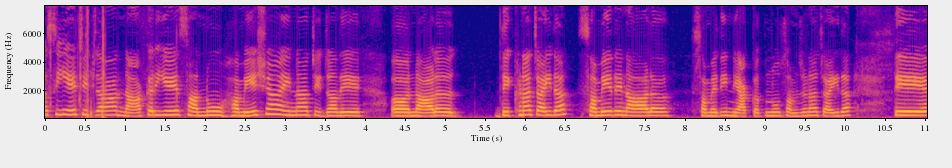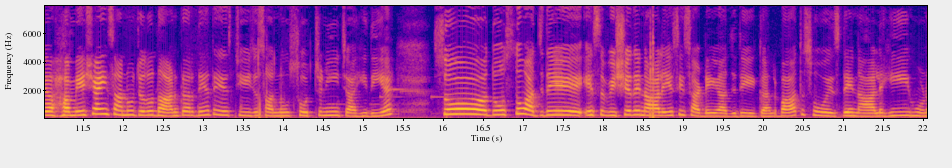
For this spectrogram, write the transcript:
ਅਸੀਂ ਇਹ ਚੀਜ਼ਾਂ ਨਾ ਕਰੀਏ, ਸਾਨੂੰ ਹਮੇਸ਼ਾ ਇਹਨਾਂ ਚੀਜ਼ਾਂ ਦੇ ਨਾਲ ਦੇਖਣਾ ਚਾਹੀਦਾ, ਸਮੇਂ ਦੇ ਨਾਲ ਸਮੇਂ ਦੀ ਨਿਆਕਤ ਨੂੰ ਸਮਝਣਾ ਚਾਹੀਦਾ ਤੇ ਹਮੇਸ਼ਾ ਹੀ ਸਾਨੂੰ ਜਦੋਂ ਦਾਨ ਕਰਦੇ ਆ ਤੇ ਇਸ ਚੀਜ਼ ਸਾਨੂੰ ਸੋਚਣੀ ਚਾਹੀਦੀ ਹੈ। ਸੋ ਦੋਸਤੋ, ਅੱਜ ਦੇ ਇਸ ਵਿਸ਼ੇ ਦੇ ਨਾਲ ਇਹ ਸੀ ਸਾਡੇ ਅੱਜ ਦੀ ਗੱਲਬਾਤ। ਸੋ ਇਸ ਦੇ ਨਾਲ ਹੀ ਹੁਣ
